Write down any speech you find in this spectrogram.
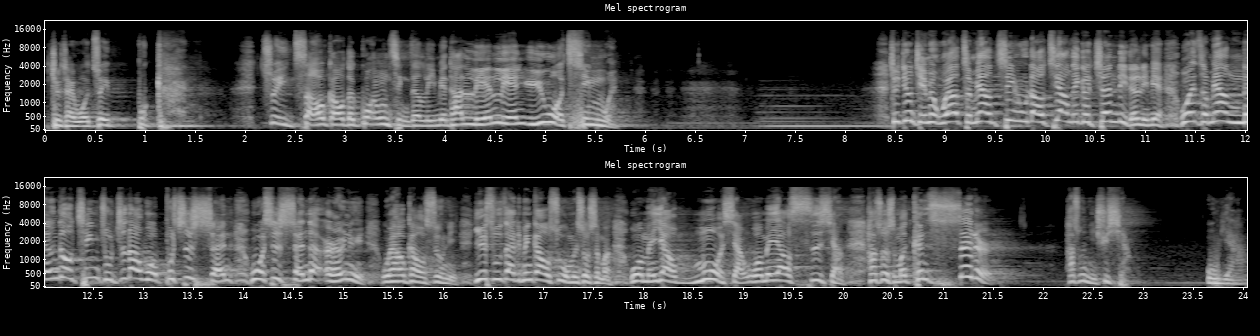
就在我最不堪、最糟糕的光景的里面，他连连与我亲吻。所以弟兄姐妹，我要怎么样进入到这样的一个真理的里面？我要怎么样能够清楚知道我不是神，我是神的儿女？我要告诉你，耶稣在里面告诉我们说什么？我们要默想，我们要思想。他说什么？Consider。他说你去想乌鸦，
